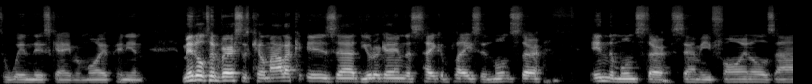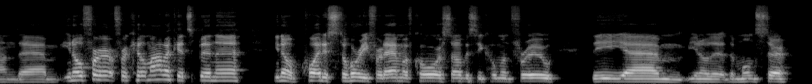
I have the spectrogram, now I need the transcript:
to win this game, in my opinion. Midleton versus Kilmallock is uh, the other game that's taken place in Munster in the Munster semi-finals, and um, you know for for Kilmallock, it's been a you know quite a story for them. Of course, obviously coming through the um, you know the the Munster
